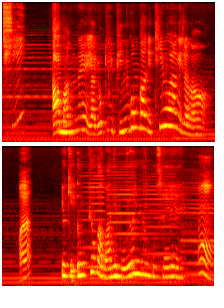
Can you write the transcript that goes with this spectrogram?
T? 아 음. 맞네 야 여기 빈 공간이 T 모양이잖아 에? 여기 음표가 많이 모여 있는 곳에 어.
